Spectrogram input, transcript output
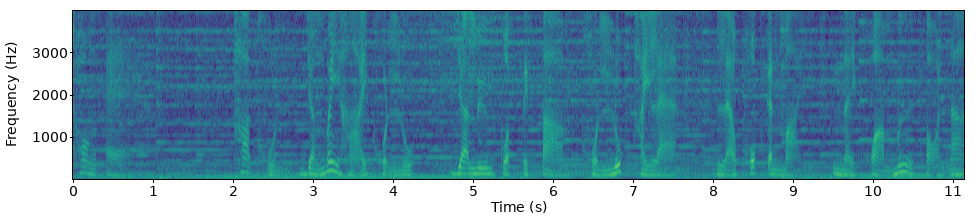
ช่องแอร์ ถ้าคุณยังไม่หายขนลุก อย่าลืมกดติดตามขนลุกไทยแลนด์ แล้วพบกันใหม่ในความมืดตอนหน้า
